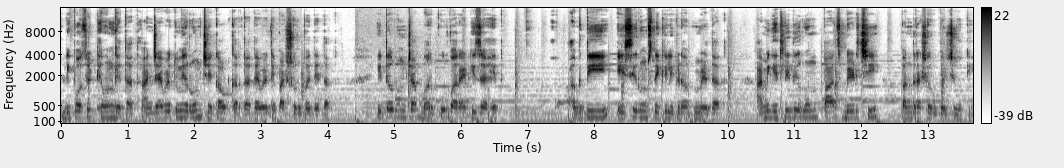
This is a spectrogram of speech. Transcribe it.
डिपॉझिट ठेवून घेतात आणि ज्यावेळी तुम्ही रूम चेकआउट करता त्यावेळी ते पाचशे रुपये देतात. इथं रूमच्या भरपूर व्हरायटीज आहेत. अगदी ए सी रूम्स देखील इकडं मिळतात. आम्ही घेतली ती रूम पाच बेडची पंधराशे रुपयाची होती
